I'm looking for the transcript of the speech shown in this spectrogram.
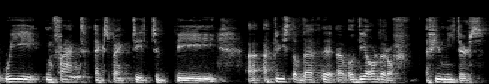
We, in fact, expect it to be uh, at least of that uh, of the order of a few meters.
